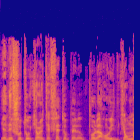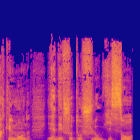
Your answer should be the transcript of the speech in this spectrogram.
Il y a des photos qui ont été faites au Polaroid qui ont marqué le monde. Il y a des photos floues qui sont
